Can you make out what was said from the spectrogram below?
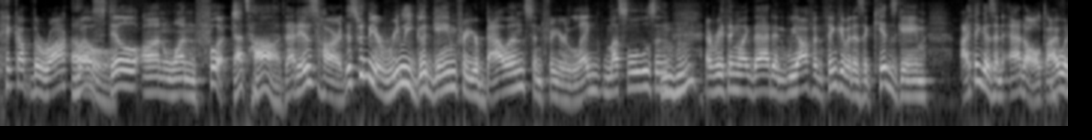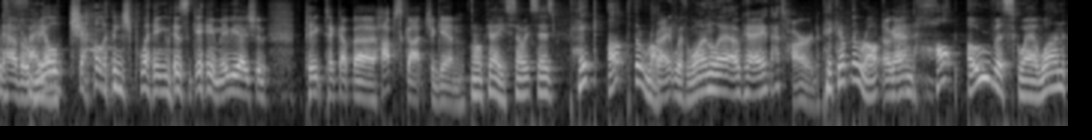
pick up the rock while Oh. still on one foot. That's hard. That is hard. This would be a really good game for your balance and for your leg muscles and Mm-hmm. everything like that. And we often think of it as a kid's game. I think as an adult, I would have a Fail. real challenge playing this game. Maybe I should pick, take up uh, hopscotch again, Okay, so it says pick up the rock. right? With one leg. Okay, that's hard. Pick up the rock Okay. and hop over square one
